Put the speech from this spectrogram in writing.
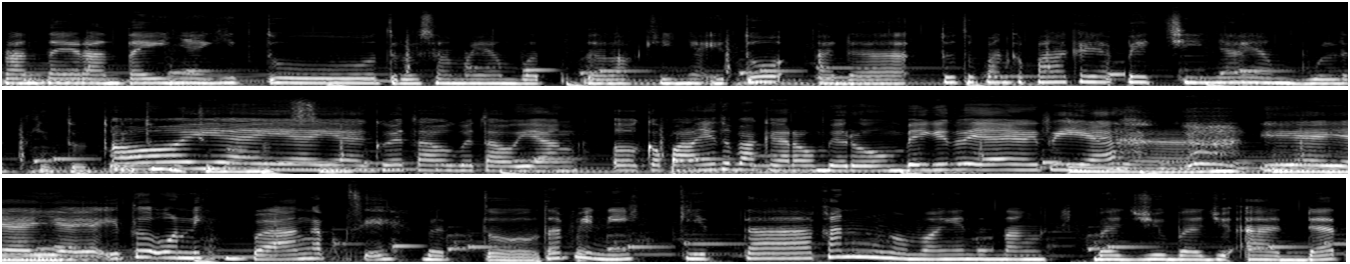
rantai-rantainya gitu terus sama yang buat lelakinya itu ada tutupan kepala kayak pecinya yang bulat gitu tuh itu oh lucu iya banget iya sih iya, gue tahu gue tahu yang eh, kepalanya tuh pakai rombe-rombe gitu ya, Ri ya. Iya. Iya iya iya iya. itu unik banget sih. Betul, tapi nih kita kan ngomongin tentang baju-baju adat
